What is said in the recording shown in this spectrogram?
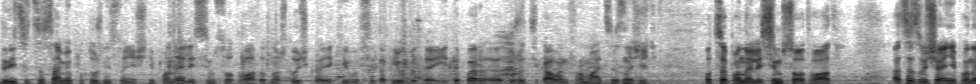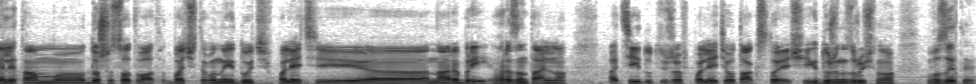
Дивіться, це самі потужні сонячні панелі, 700 Вт одна штучка, які ви всі так любите. І тепер е, дуже цікава інформація. Значить, оце панелі 700 Вт, а це звичайні панелі там е, до 600 Вт. От бачите, вони йдуть в палеті е, на ребрі горизонтально, а ці йдуть вже в палеті отак, стоячи. Їх дуже незручно возити.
